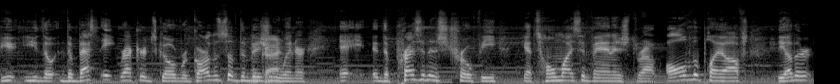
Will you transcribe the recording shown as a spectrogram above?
You, you, the, the best eight records go, regardless of division Okay. winner. Eh, eh, The President's Trophy gets home ice advantage throughout all of the playoffs. The other,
